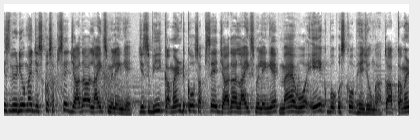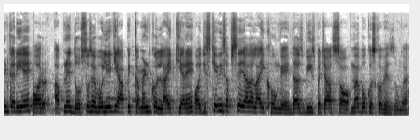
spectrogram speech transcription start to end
इस वीडियो में जिसको सबसे ज़्यादा लाइक्स मिलेंगे, जिस भी कमेंट को सबसे ज़्यादा लाइक्स मिलेंगे, मैं वो एक बुक उसको भेजूँगा। तो आप कमेंट करिए और अपने दोस्तों से बोलिए कि आपके कमेंट को लाइक करें और जिसके भी सबसे ज़्यादा लाइक होंगे, दस, बीस, पचास, सौ, मैं बुक उसको भेज दूँगा।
